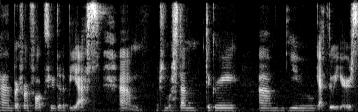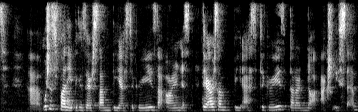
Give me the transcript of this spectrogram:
Um, but for folks who did a BS, um, which is more STEM degree, um, you get three years um, which is funny because there are some BS degrees that aren't there are some BS degrees that are not actually STEM.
